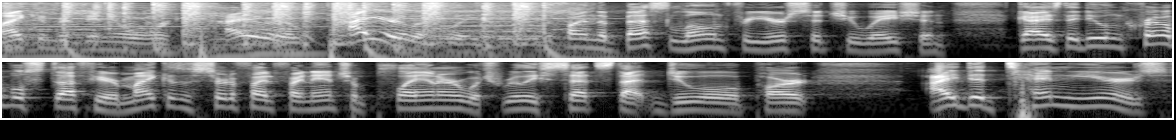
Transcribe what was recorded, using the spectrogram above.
Mike and Virginia will work tirelessly to find the best loan for your situation. Guys, they do incredible stuff here. Mike is a certified financial planner, which really sets that duo apart. I did 10 years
